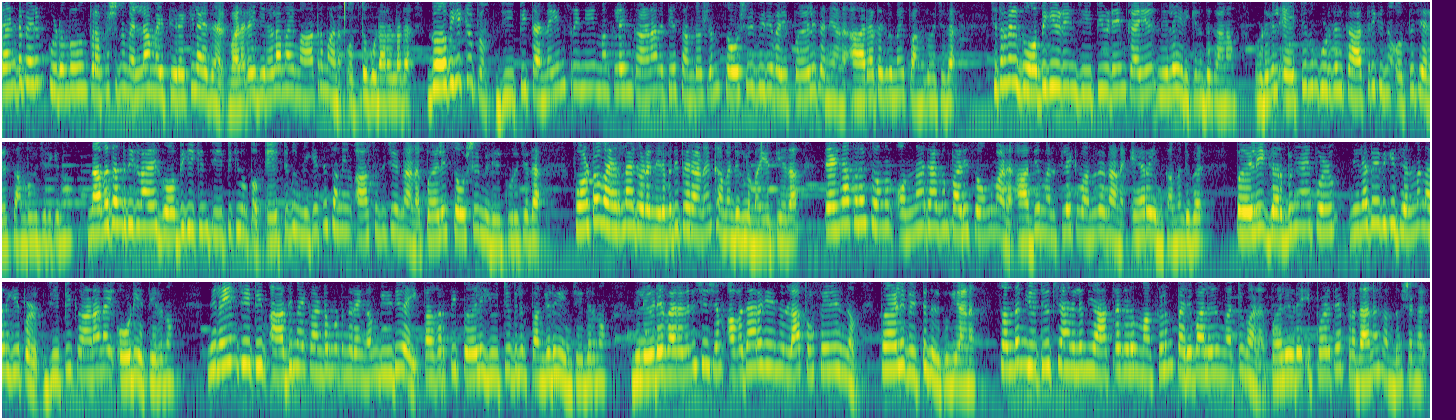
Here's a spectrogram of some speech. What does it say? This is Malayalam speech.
രണ്ടുപേരും കുടുംബവും പ്രൊഫഷനും എല്ലാമായി തിരക്കിലായതിനാൽ വളരെ വിരളമായി മാത്രമാണ് ഒത്തുകൂടാറുള്ളത്. ഗോപികയ്ക്കൊപ്പം ജി പി തന്നെയും ശ്രീനിയും മക്കളെയും കാണാനെത്തിയ സന്തോഷം സോഷ്യൽ മീഡിയ വഴി പേളി തന്നെയാണ് ആരാധകരുമായി പങ്കുവച്ചത്. ചിത്രത്തിൽ ഗോപികയുടെയും ജി പിയുടെയും കയ്യിൽ നിലയിരിക്കുന്നത് കാണാം. ഒടുവിൽ ഏറ്റവും കൂടുതൽ കാത്തിരിക്കുന്ന ഒത്തുചേരൽ സംഭവിച്ചിരിക്കുന്നു. നവദമ്പതികളായ ഗോപികയ്ക്കും ജി പിക്കുമൊപ്പം ഏറ്റവും മികച്ച സമയം ആസ്വദിച്ചു എന്നാണ് പേളി സോഷ്യൽ മീഡിയയിൽ കുറിച്ചത്. ഫോട്ടോ വൈറലായതോടെ നിരവധി പേരാണ് കമന്റുകളുമായി എത്തിയത്. തേങ്ങാക്കൊല സോങ്ങും ഒന്നാം രാഗം പാടി സോങ്ങുമാണ് ആദ്യം മനസ്സിലേക്ക് വന്നതെന്നാണ് ഏറെയും കമന്റുകൾ. പേളി ഗർഭിണിയായപ്പോഴും നിലബേബിക്ക് ജന്മം നൽകിയപ്പോഴും ജി പി കാണാനായി ഓടിയെത്തിയിരുന്നു. നിലയും ജി പിയും ആദ്യമായി കണ്ടുമുട്ടുന്ന രംഗം വീഡിയോയായി പകർത്തി പേളി യൂട്യൂബിലും പങ്കിടുകയും ചെയ്തിരുന്നു. നിലയുടെ വരവിന് ശേഷം അവതാരക എന്നുള്ള പ്രൊഫൈലിൽ നിന്നും പേളി വിട്ടുനിൽക്കുകയാണ് സ്വന്തം യൂട്യൂബ് ചാനലും യാത്രകളും മക്കളും പരിപാലനവും മറ്റുമാണ് പേളിയുടെ ഇപ്പോഴത്തെ പ്രധാന സന്തോഷങ്ങൾ.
